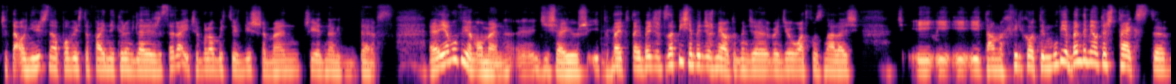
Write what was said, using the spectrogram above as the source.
Czy ta oniryczna opowieść to fajny kierunek dla reżysera i czy wolałbyś coś bliższe Men, czy jednak Devs? E, Ja mówiłem o Men e, dzisiaj już i tutaj, Mhm. tutaj będziesz, w zapisie będziesz miał, to będzie, będzie łatwo znaleźć i, i, i, i tam chwilkę o tym mówię. Będę miał też tekst e,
